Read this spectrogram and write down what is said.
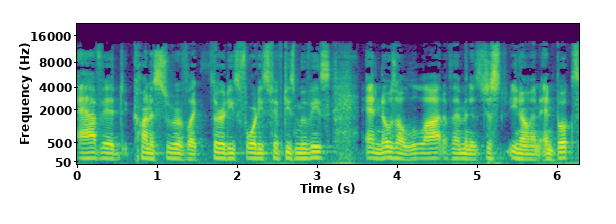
avid connoisseur of like 30s 40s 50s movies and knows a lot of them and is just you know and, and books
